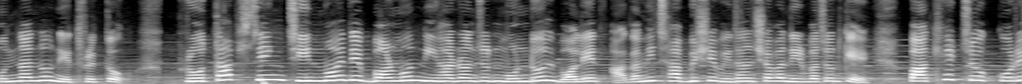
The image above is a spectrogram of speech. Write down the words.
অন্যান্য নেতৃত্ব। প্রতাপ সিং চিন্ময় দেব বর্মন নিহার রঞ্জন মণ্ডল বলেন, আগামী ছাব্বিশে বিধানসভা নির্বাচনকে পাখির চোখ করে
